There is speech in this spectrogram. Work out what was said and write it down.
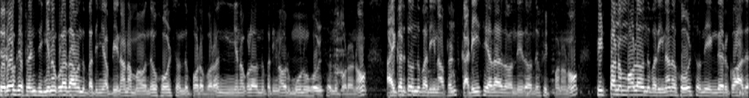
சரி ஓகே ஃப்ரெண்ட்ஸ் இங்கனக்குள்ள தான் வந்து பார்த்தீங்க அப்படின்னா நம்ம வந்து ஹோல்ஸ் வந்து போட போகிறோம் இங்கனக்குள்ள வந்து பார்த்தீங்கன்னா ஒரு மூணு ஹோல்ஸ் வந்து போடணும். அதுக்கடுத்து வந்து பார்த்தீங்கன்னா ஃப்ரெண்ட்ஸ் கடைசியாக தான் அதை வந்து இதை வந்து ஃபிட் பண்ணணும். ஃபிட் பண்ணும் போல வந்து பார்த்தீங்கன்னா அந்த ஹோல்ஸ் வந்து எங்கே இருக்கோ அது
